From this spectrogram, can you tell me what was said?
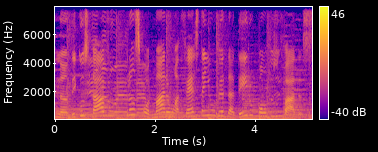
Fernanda e Gustavo transformaram a festa em um verdadeiro conto de fadas.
